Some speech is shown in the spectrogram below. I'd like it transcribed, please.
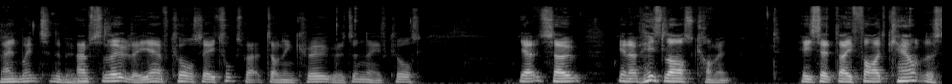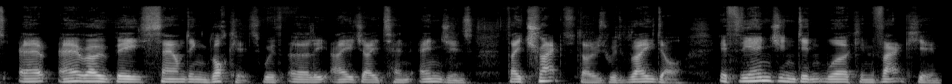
Man went to the moon. Absolutely, yeah, of course. Yeah, he talks about Dunning Kruger, doesn't he? Of course. Yeah, so, you know, his last comment, he said they fired countless aer- aerobee sounding rockets with early AJ 10 engines. They tracked those with radar. If the engine didn't work in vacuum,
